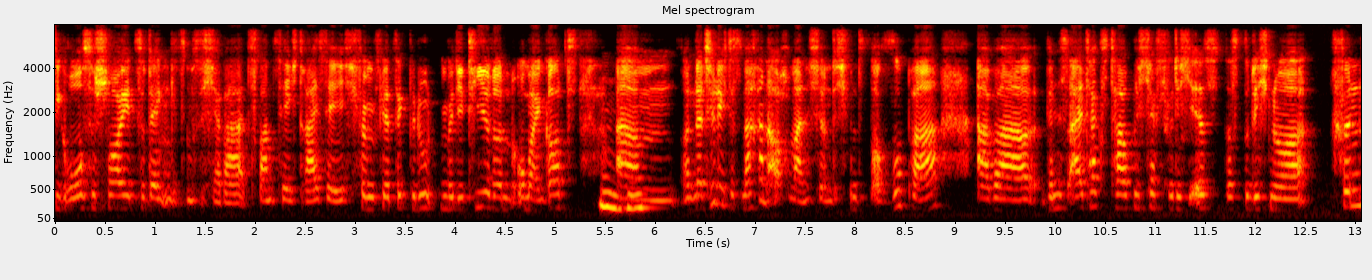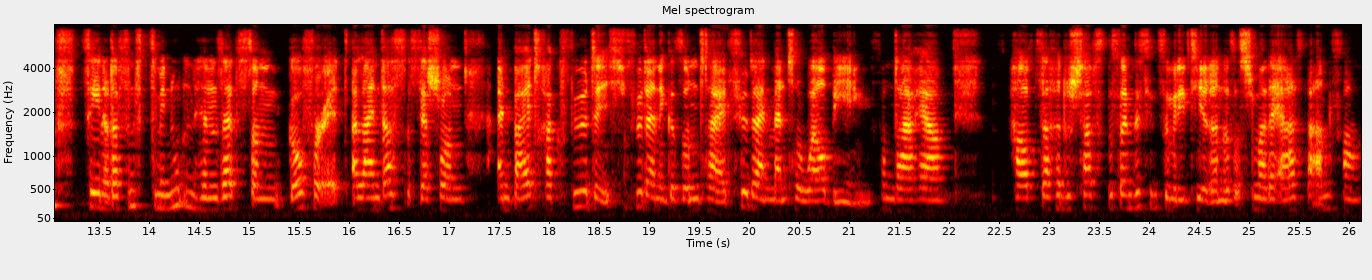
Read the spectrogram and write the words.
die große Scheu zu denken, jetzt muss ich aber 20, 30, 45 Minuten meditieren, oh mein Gott. Mhm. Ähm, und natürlich, das machen auch manche und ich finde es auch super. Aber wenn es alltagstauglicher für dich ist, dass du dich nur fünf, zehn oder 15 Minuten hinsetzt, dann go for it. Allein das ist ja schon ein Beitrag für dich, für deine Gesundheit, für dein Mental Wellbeing. Von daher, Hauptsache, du schaffst es ein bisschen zu meditieren. Das ist schon mal der erste Anfang.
